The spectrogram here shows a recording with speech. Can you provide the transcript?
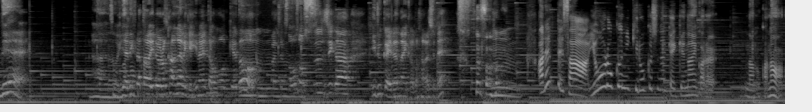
ねえあのやり方はいろいろ考えなきゃいけないとは思うけど、うんまあ、じゃあそもそも数字がいるかいらないかの話ね。そう。のんあれってさ要録に記録しなきゃいけないからなのかな？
